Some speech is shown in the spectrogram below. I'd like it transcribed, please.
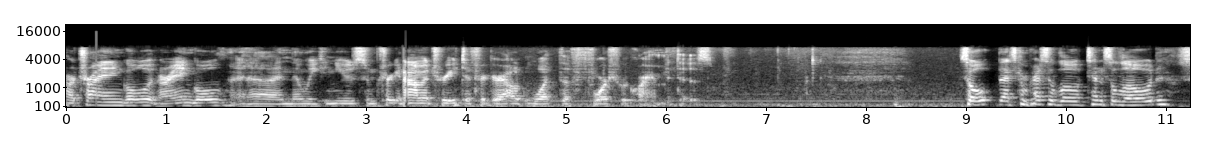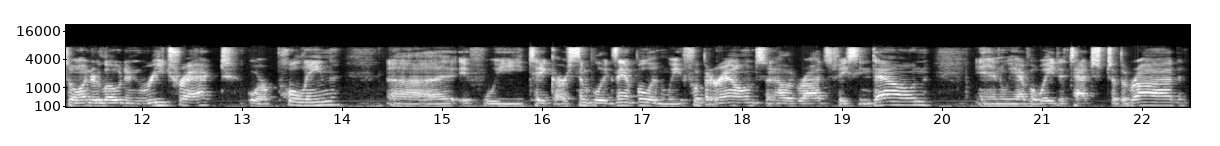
our triangle and our angle, uh, and then we can use some trigonometry to figure out what the force requirement is. So that's compressive load, tensile load, so under load and retract or pulling. Uh, if we take our simple example and we flip it around, so now the rod's facing down and we have a weight attached to the rod.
